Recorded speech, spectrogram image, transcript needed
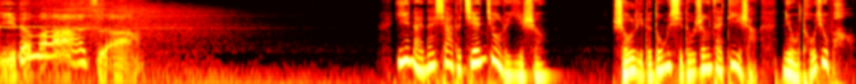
你的袜子啊！”姨奶奶吓得尖叫了一声，手里的东西都扔在地上，扭头就跑。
